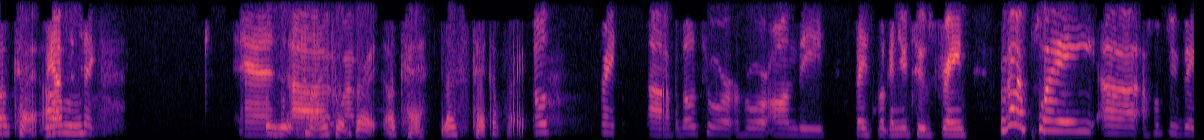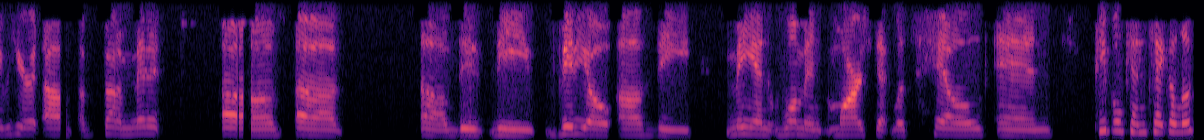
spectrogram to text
Okay. We have to um, take is and it time uh, for a break? Okay. Let's take a break. those uh, for those who are who are on the Facebook and YouTube screen, we're gonna play. Uh, I hope you'll be able to hear it. Uh, about a minute of uh, the the video of the Million Woman March that was held and people can take a look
